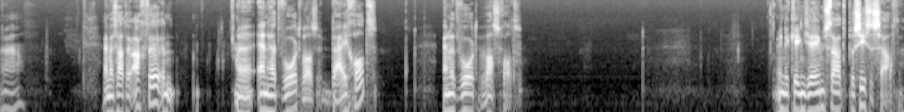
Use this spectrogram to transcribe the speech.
Ja. En dan staat erachter, en, uh, en het woord was bij God, en het woord was God. In de King James staat precies hetzelfde.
